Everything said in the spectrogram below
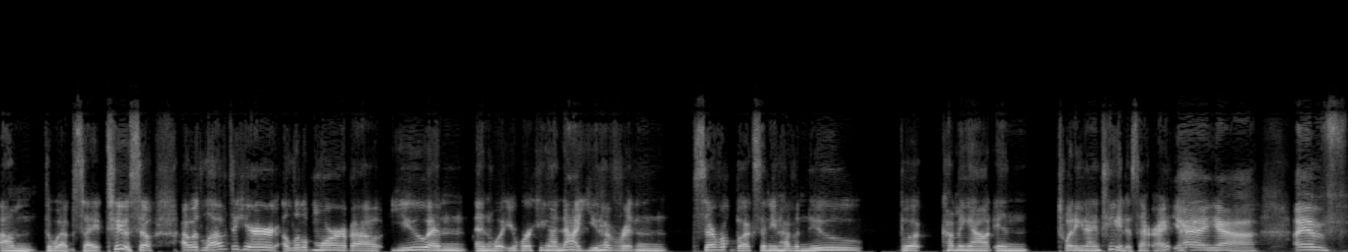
um, the website too. So I would love to hear a little more about you and and what you're working on now. You have written several books, and you have a new book coming out in 2019. Is that right? Yeah, yeah. I have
